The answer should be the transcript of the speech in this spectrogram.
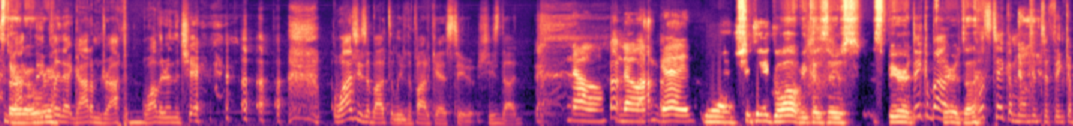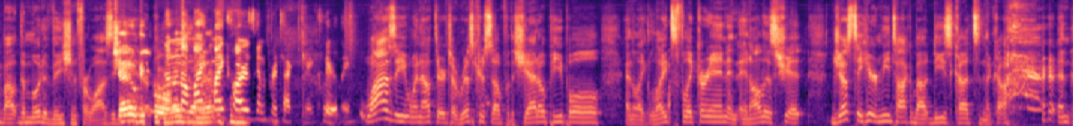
Start got- They play that got 'em drop while they're in the chair. Wazi's about to leave the podcast too. She's done. No, no, I'm good. Yeah, she can't go out because there's spirit Think about. spirits on it. Let's take a moment to think about the motivation for Wazi. to Shadow people. No, no, no. My, my car is gonna protect me. Clearly. Wazi went out there to risk herself with shadow people and like lights flickering and, and all this shit just to hear me talk about D's cuts in the car and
